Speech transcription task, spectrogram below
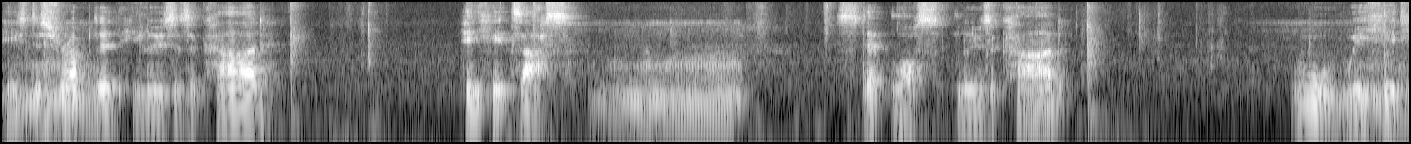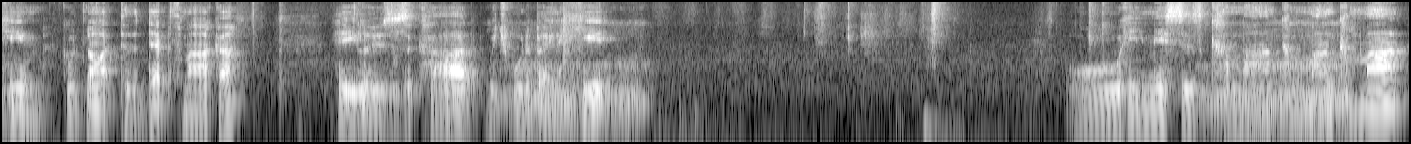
He's disrupted, he loses a card. He hits us. Step loss, lose a card. Ooh, we hit him. Good night to the depth marker. He loses a card, which would have been a hit. Oh, he misses. Come on, come on, come on.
